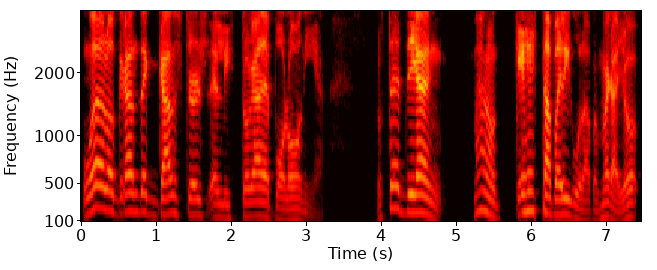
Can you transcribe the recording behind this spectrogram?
uno de los grandes gangsters en la historia de Polonia. Ustedes dirán, mano, ¿qué es esta película? Pues mira, yo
